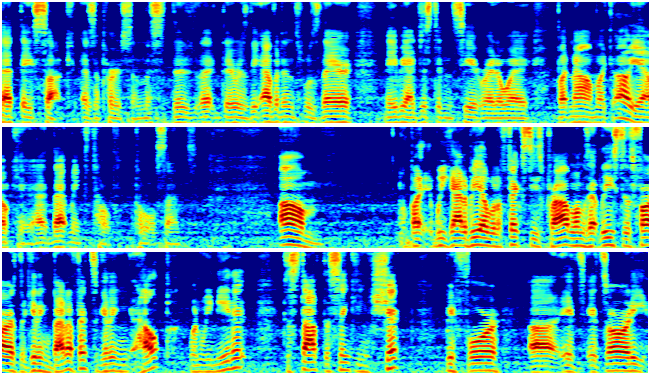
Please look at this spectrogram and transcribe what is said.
that they suck as a person. This there was the evidence was there. Maybe I just didn't see it right away, but now I'm like, oh yeah, okay, that makes total, total sense. Um, but we got to be able to fix these problems at least as far as the getting benefits, getting help when we need it to stop the sinking ship before uh, it's it's already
